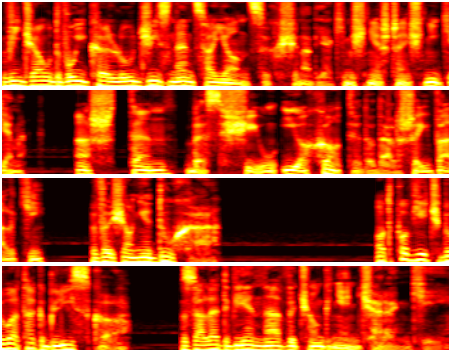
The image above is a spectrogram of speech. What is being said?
Widział dwójkę ludzi znęcających się nad jakimś nieszczęśnikiem, aż ten, bez sił i ochoty do dalszej walki, wyzionie ducha. Odpowiedź była tak blisko, zaledwie na wyciągnięcie ręki.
